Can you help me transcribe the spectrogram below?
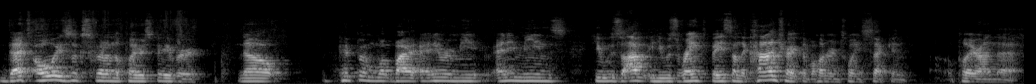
that always looks good on the player's favor. Now, Pippen, by any reme- any means, he was he was ranked based on the contract of 122nd player on that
